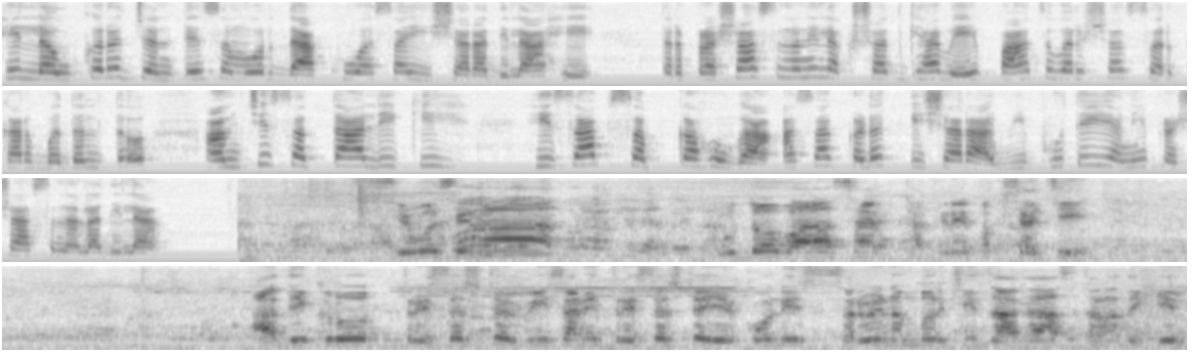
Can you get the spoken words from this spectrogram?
हे लवकरच जनतेसमोर दाखवू असा इशारा दिला आहे. तर प्रशासनाने लक्षात घ्यावे पाच वर्षात सरकार बदलतं आमची सत्ता आली की हिसाब सबका होगा असा कडक इशारा विभूते यांनी प्रशासनाला दिला. शिवसेना उद्धव बाळासाहेब ठाकरे पक्षाची अधिकृत त्रेसष्ट वीस आणि त्रेसष्ट एकोणीस सर्वे नंबरची जागा असताना देखील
